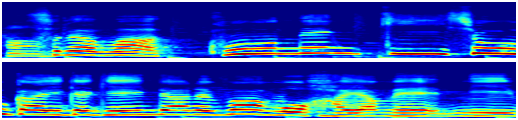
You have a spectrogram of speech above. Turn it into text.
はい、それはまあ更年期障害が原因であればもう早めに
